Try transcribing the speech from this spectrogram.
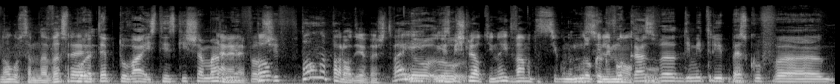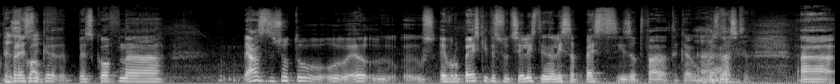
Много съм навътре. Според теб това е истински шамар, не, не, не, е не, пъл, фалшив? пълна пародия беше това. Но- и но- измишлетина и двамата си го Но нагласили какво много. казва. Димитрий Песков, а, Песков. пресекре- Песков на... Аз, защото е, европейските социалисти, нали, са пес и затова така го А, произнася. А,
